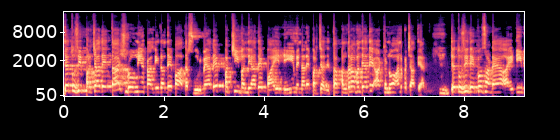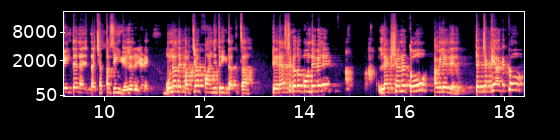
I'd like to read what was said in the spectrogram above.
ਤੇ ਤੁਸੀਂ ਪਰਚਾ ਦਿੱਤਾ, ਸ਼੍ਰੋਮਣੀ ਅਕਾਲੀ ਦਲ ਦੇ ਬਹਾਦਰ ਸੂਰਮਿਆਂ ਦੇ 25 ਬੰਦਿਆਂ ਦੇ, ਬਾਈ ਨੇਮ ਇਹਨਾਂ ਨੇ ਪਰਚਾ ਦਿੱਤਾ 15 ਬੰਦਿਆਂ ਤੇ 8 9 ਅਣਪਛਾਤਿਆਂ ਦੇ। ਤੇ ਤੁਸੀਂ ਦੇਖੋ ਸਾਡਾ ਆਈਟੀ ਵਿੰਗ ਦੇ ਨਛੱਤਰ ਸਿੰਘ ਗਿੱਲ ਨੇ ਜਿਹੜੇ, ਉਹਨਾਂ ਦੇ ਪਰਚਾ 5 ਤਰੀਕ ਦਾ ਦਿੱਤਾ। ਤੇ ਰੈਸਟ ਕਦੋਂ ਪਾਉਂਦੇ ਪਏ ਨੇ? ਇਲੈਕਸ਼ਨ ਤੋਂ ਅਗਲੇ ਦਿਨ। ਤੇ ਚੱਕਿਆ ਕਿੱਥੋਂ?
